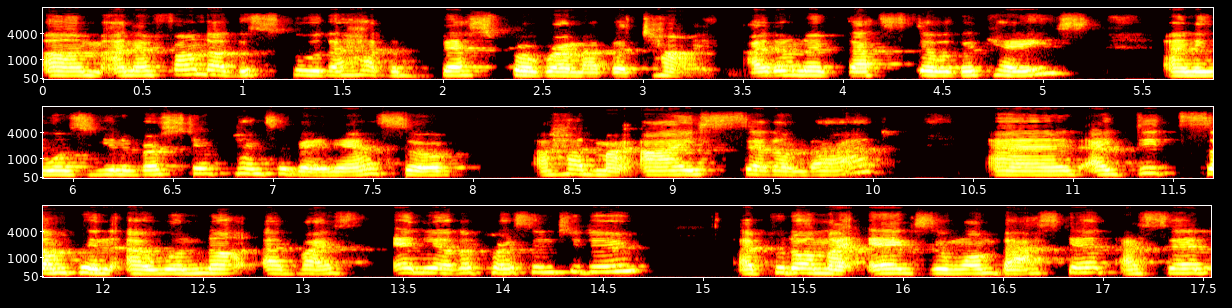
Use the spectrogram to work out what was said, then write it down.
Um, and I found out the school that had the best program at the time. I don't know if that's still the case. And it was University of Pennsylvania. So I had my eyes set on that. And I did something I will not advise any other person to do. I put all my eggs in one basket. I said,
